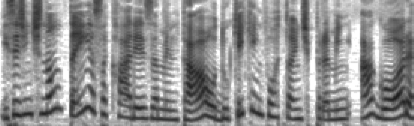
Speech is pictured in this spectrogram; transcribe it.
E se a gente não tem essa clareza mental do que, que é importante pra mim agora,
